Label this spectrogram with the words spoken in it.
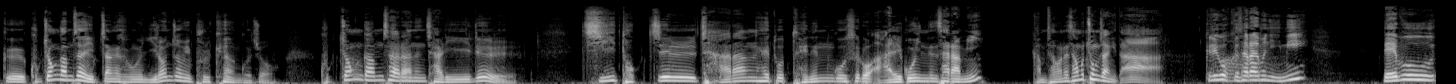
그 국정감사의 입장에서 보면 이런 점이 불쾌한 거죠. 국정감사라는 자리를 지 덕질 자랑해도 되는 곳으로 알고 있는 사람이 감사원의 사무총장이다. 그리고 아. 그 사람은 이미 내부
